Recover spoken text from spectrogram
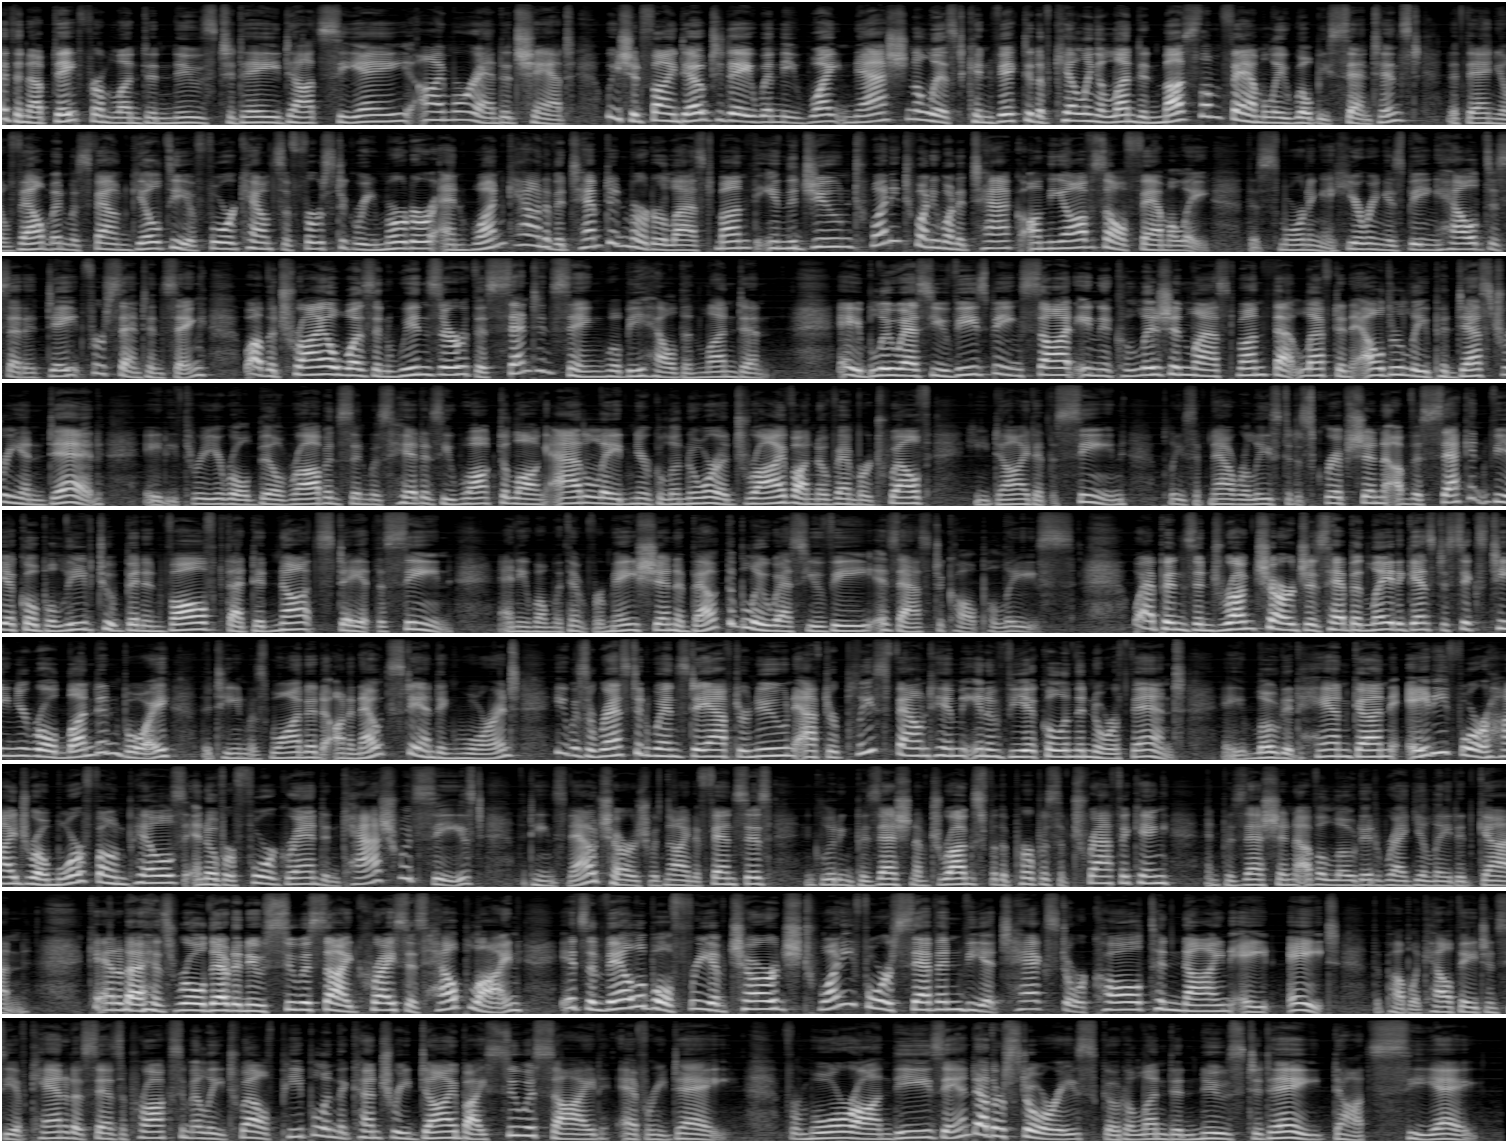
With an update from LondonNewsToday.ca, I'm Miranda Chant. We should find out today when the white nationalist convicted of killing a London Muslim family will be sentenced. Nathaniel Veltman was found guilty of four counts of first degree murder and one count of attempted murder last month in the June 2021 attack on the Afzaal family. This morning, a hearing is being held to set a date for sentencing. While the trial was in Windsor, the sentencing will be held in London. A blue SUV is being sought in a collision last month that left an elderly pedestrian dead. 83 year old Bill Robinson was hit as he walked along Adelaide near Glenora Drive on November 12th. He died at the scene. Police have now released a description of the second vehicle believed to have been involved that did not stay at the scene. Anyone with information about the blue SUV is asked to call police. Weapons and drug charges have been laid against a 16 year old London boy. The teen was wanted on an outstanding warrant. He was arrested Wednesday afternoon after police found him in a vehicle in the North End. A loaded handgun, 84 hydromorphone pills, and over four grand in cash was seized. The teen's now charged with nine offenses, including possession of drugs for the purpose of trafficking and possession of a loaded regulated gun. Canada has rolled out a new suicide crisis helpline. It's available free of charge 24 7 via text or call to 988. The Public Health Agency of Canada says approximately 12 people in the country die by suicide every day. For more on these and other stories, go to londonnewstoday.ca.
